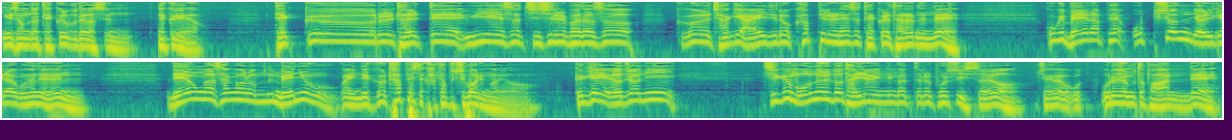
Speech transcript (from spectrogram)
이게 전부 다 댓글 부대가 쓴 댓글이에요. 댓글을 달 때 위에서 지시를 받아서 그걸 자기 아이디로 카피를 해서 댓글을 달았는데 거기 맨 앞에 옵션 열기라고 하는 내용과 상관없는 메뉴가 있는데 그걸 카피해서 갖다 붙여버린 거예요. 그게 여전히 지금 오늘도 달려있는 것들을 볼 수 있어요. 제가 오래전부터 봐왔는데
